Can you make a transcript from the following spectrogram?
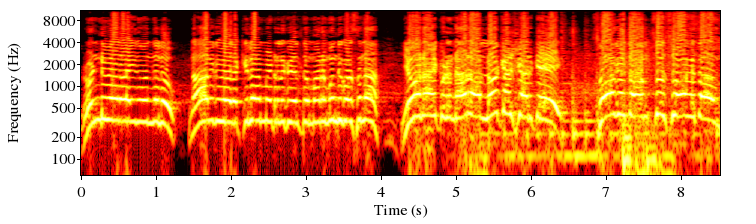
రెండు వేల ఐదు వందలు నాలుగు వేల కిలోమీటర్లకు వెళ్తూ మన ముందుకు వస్తున్న యువ నాయకుడు నారా లోకేష్ గారికి స్వాగతం సుస్వాగతం.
